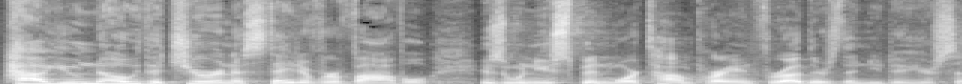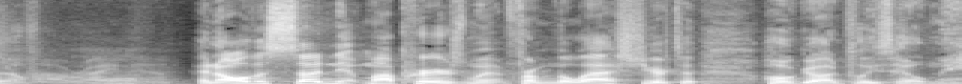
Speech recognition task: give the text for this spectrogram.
How you know that you're in a state of revival is when you spend more time praying for others than you do yourself. and all of a sudden, it, my prayers went from the last year to, oh God, please help me.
